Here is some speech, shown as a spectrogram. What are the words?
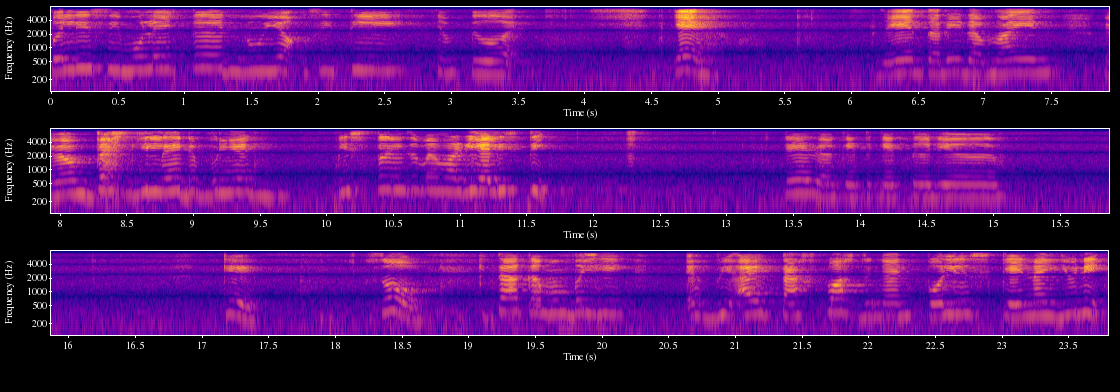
Police Simulator New York City. Yang tu kan Okay Saya tadi dah main. Memang best gila Dia punya Pistol tu memang realistik. Okay Dengan kereta-kereta dia. Okay So, kita akan membeli FBI Task Force dengan Polis K9 Unit.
